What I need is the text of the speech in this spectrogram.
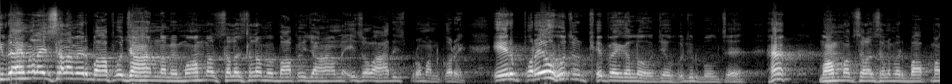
ইব্রাহিম আলাই সালামের বাপও জাহান নামে মোহাম্মদ সাল্লাহ সাল্লামের বাপে জাহান এইসব হাদিস প্রমাণ করে। এরপরেও হুজুর খেপে গেল যে হুজুর বলছে হ্যাঁ মোহাম্মদ সাল্লাহ সাল্লামের বাপ মা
